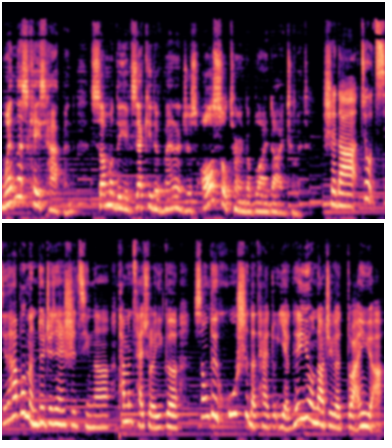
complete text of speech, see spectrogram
when this case happened, some of the executive managers also turned a blind eye to it. 是的，就其他部门对这件事情呢，他们采取了一个相对忽视的态度，也可以用到这个短语啊。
